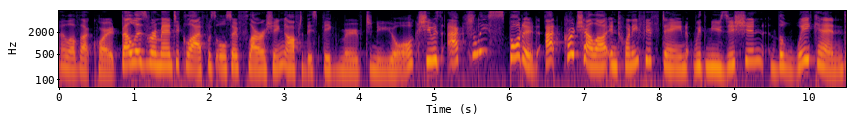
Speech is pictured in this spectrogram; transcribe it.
I love that quote. Bella's romantic life was also flourishing after this big move to New York. She was actually spotted at Coachella in 2015 with musician The Weeknd,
